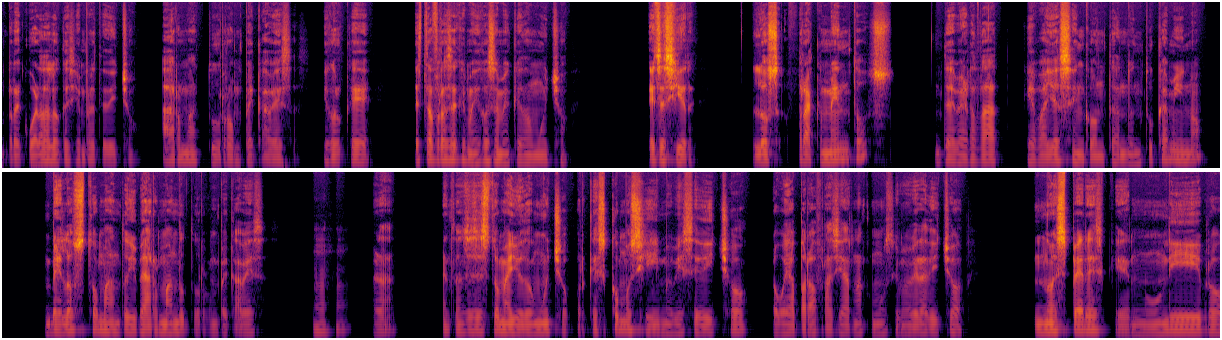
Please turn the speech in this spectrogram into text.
"Recuerda lo que siempre te he dicho, arma tu rompecabezas". Yo creo que esta frase que me dijo se me quedó mucho. Es decir, los fragmentos de verdad que vayas encontrando en tu camino, velos tomando y ve armando tu rompecabezas, Ujú, ¿verdad? Entonces esto me ayudó mucho, porque es como si me hubiese dicho, lo voy a parafrasear, ¿no? Como si me hubiera dicho no esperes que en un libro,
